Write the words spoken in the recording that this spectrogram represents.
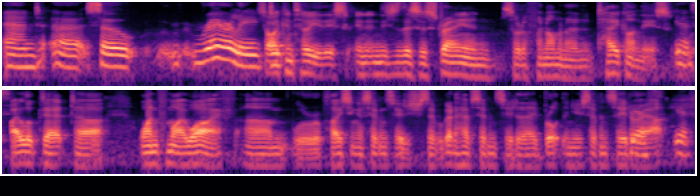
And uh, so rarely So I can tell you this, and, and this is this Australian sort of phenomenon and take on this. Yes. I looked at uh, one for my wife. Um, we were replacing a seven seater. She said, We've got to have seven seater. They brought the new seven seater yes, out. yes.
